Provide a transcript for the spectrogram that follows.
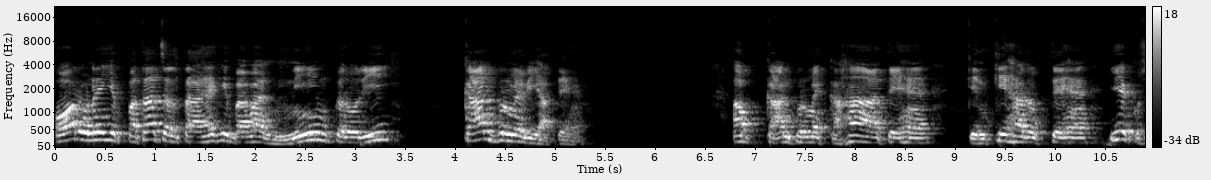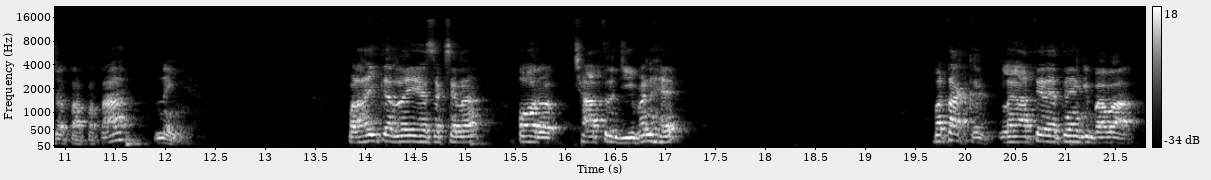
और उन्हें यह पता चलता है कि बाबा नीम करोरी कानपुर में भी आते हैं। अब कानपुर में कहा आते हैं किनके यहाँ रुकते हैं, ये कुछ अता पता नहीं है। पढ़ाई कर रहे हैं सक्सेना और छात्र जीवन है। पता लगाते रहते हैं कि बाबा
